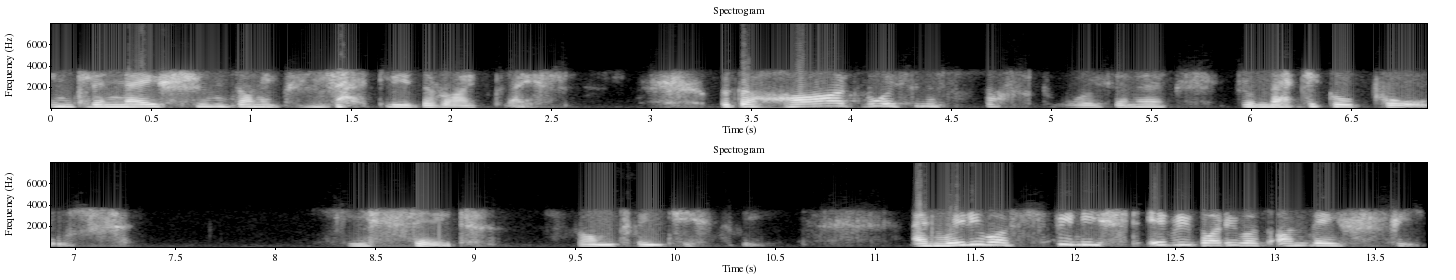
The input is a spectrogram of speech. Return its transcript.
inclinations on exactly the right places with a hard voice and a soft voice and a dramatical pause. He said, Psalm 23. And when he was finished, everybody was on their feet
